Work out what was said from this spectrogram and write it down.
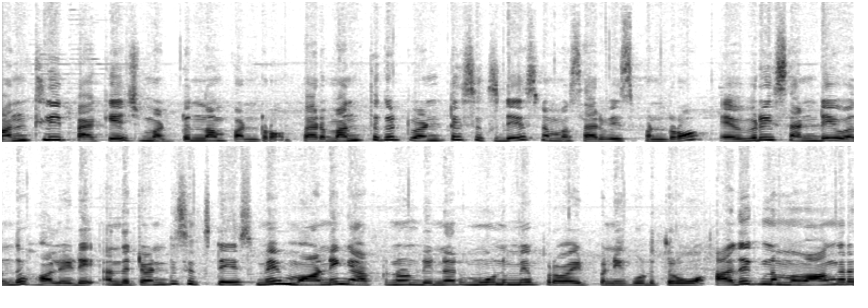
மந்த்லி பேக்கேஜ் மட்டும் தான் பண்ணுறோம் பெர் மந்த்துக்கு டுவெண்ட்டி சிக்ஸ் டேஸ் நம்ம சர்வீஸ் பண்ணுறோம் எவ்ரி சண்டே வந்து ஹாலிடே அந்த டுவெண்ட்டி சிக்ஸ் டேஸ்மே மார்னிங் ஆஃப்டர்நூன் டின்னர் மூணுமே ப்ரொவைட் பண்ணி கொடுத்துருவோம். அதுக்கு நம்ம வாங்குற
